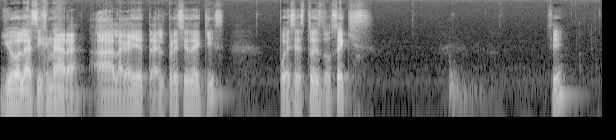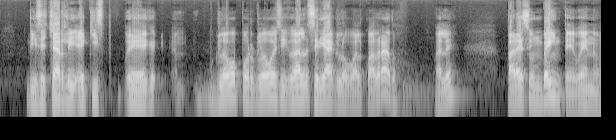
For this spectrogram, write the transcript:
yo le asignara a la galleta el precio de x, pues esto es 2x. ¿Sí? Dice Charlie, x eh, globo por globo es igual, sería globo al cuadrado, ¿vale? Parece un 20, bueno,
